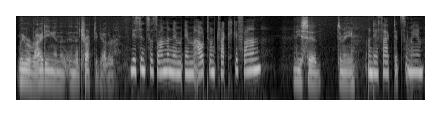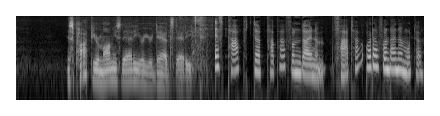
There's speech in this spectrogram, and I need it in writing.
We were riding in the, in the truck together, Wir sind zusammen im, im Auto und Truck gefahren and he said to me, und er sagte zu mir, Is Pop your mommy's daddy or your dad's daddy? ist Pop der Papa von deinem Vater oder von deiner Mutter?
